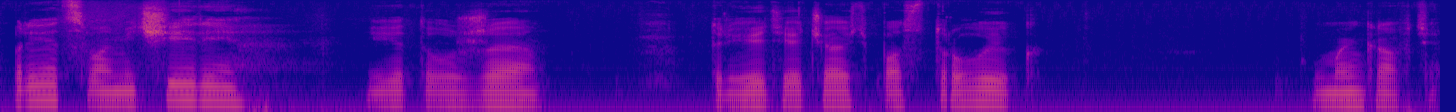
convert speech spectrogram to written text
привет, с вами Черри, и это уже третья часть построек в Майнкрафте.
